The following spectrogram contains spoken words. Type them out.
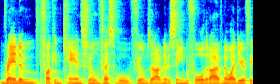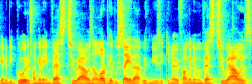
random fucking Cannes Film Festival films that I've never seen before that I have no idea if they're going to be good. If I'm going to invest two hours, and a lot of people say that with music, you know, if I'm going to invest two hours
